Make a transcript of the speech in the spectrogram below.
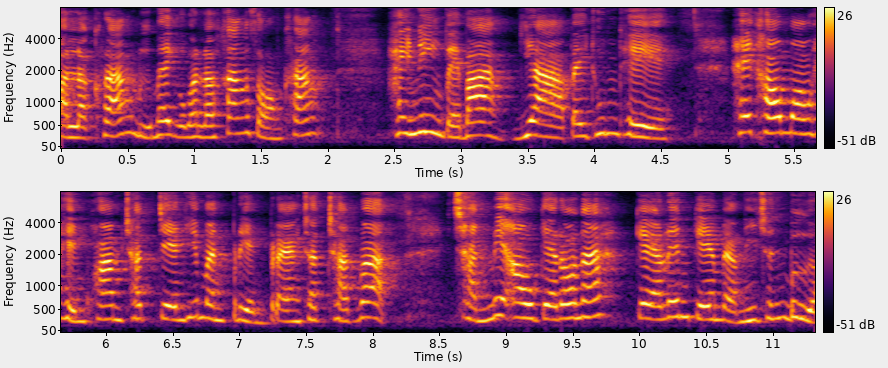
วันละครั้ง หรือไม่ก็วันละครั้งสองครั้ง ให้นิ่งไปบ้าง อย่าไปทุ่มเท ให้เขามองเห็นความชัดเจนที่มันเปลี่ยนแปลงชัด ๆ ว่า ฉันไม่เอาแกแล้วนะ แกเล่นเกมแบบนี้ฉันเบื่อ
